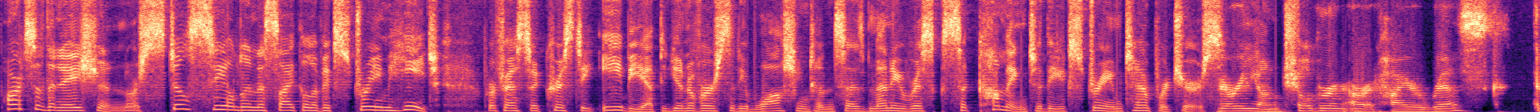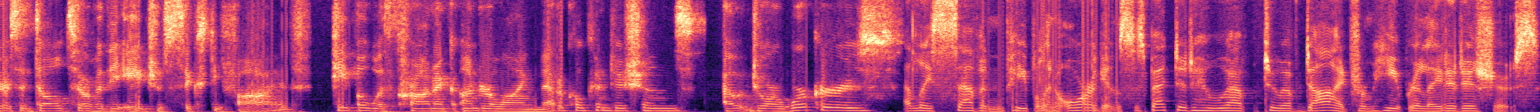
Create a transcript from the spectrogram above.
Parts of the nation are still sealed in a cycle of extreme heat. Professor Kristie Ebi at the University of Washington says many risk succumbing to the extreme temperatures. Very young children are at higher risk. There's adults over the age of 65, people with chronic underlying medical conditions, outdoor workers. At least seven people in Oregon suspected who have, to have died from heat related issues.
